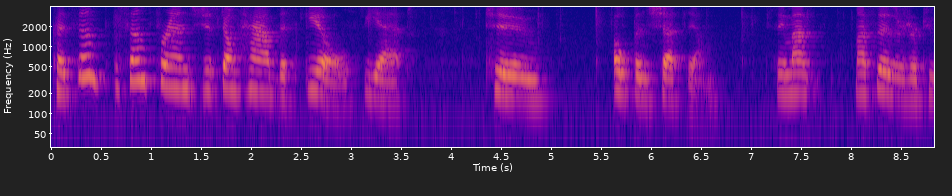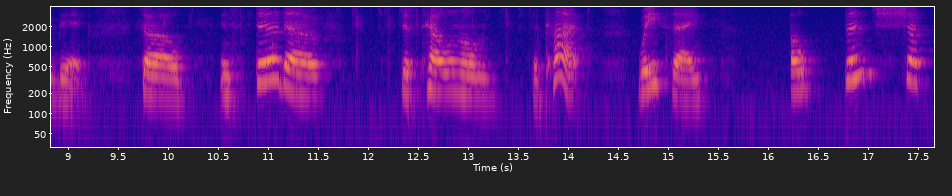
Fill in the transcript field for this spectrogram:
Because some, some friends just don't have the skills yet to open shut them. See, my, my scissors are too big. So instead of just telling them to cut, we say open shut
